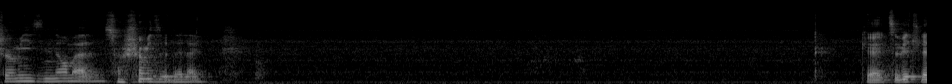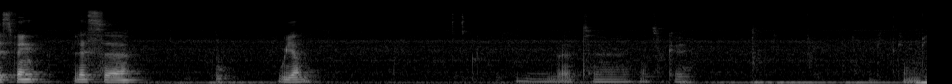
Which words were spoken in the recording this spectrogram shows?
Show me the normal, so show me the daylight. Okay, it's a bit less thing, less uh, weird, but uh, that's okay. It can be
